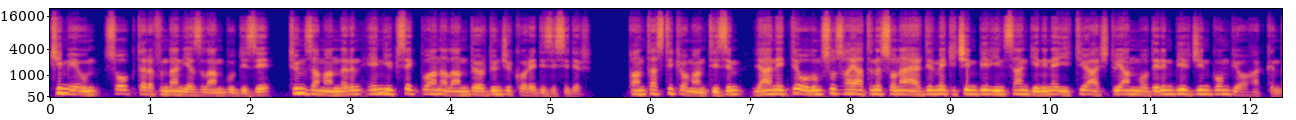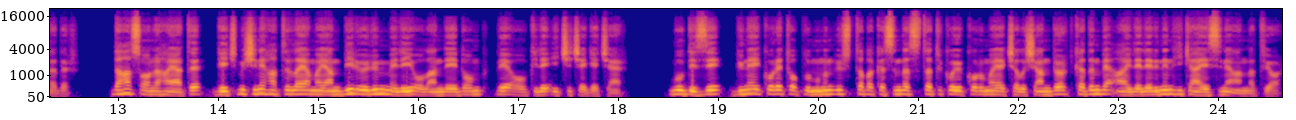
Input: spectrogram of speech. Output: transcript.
Kim Eun Sook tarafından yazılan bu dizi, tüm zamanların en yüksek puan alan dördüncü Kore dizisidir. Fantastik romantizm, lanetli olumsuz hayatını sona erdirmek için bir insan genine ihtiyaç duyan modern bir Jin Gongyo hakkındadır. Daha sonra hayatı, geçmişini hatırlayamayan bir ölüm meleği olan Lee Dong ve Ok ile iç içe geçer. Bu dizi, Güney Kore toplumunun üst tabakasında statükoyu korumaya çalışan dört kadın ve ailelerinin hikayesini anlatıyor.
